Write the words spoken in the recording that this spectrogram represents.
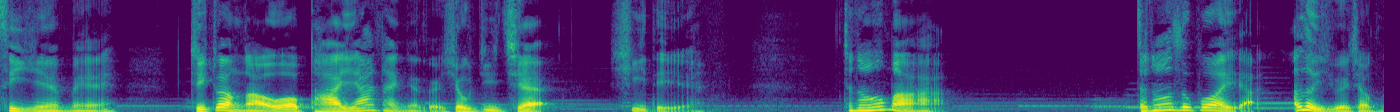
စီရင်မယ် ဒီတော့ငါတို့ကဘာရနိုင်တယ်ဆိုယုံကြည်ချက်ရှိသေးတယ်ကျွန်တော်မှကျွန်တော်လူဘွားရအဲ့လိုရွေးချက်မ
